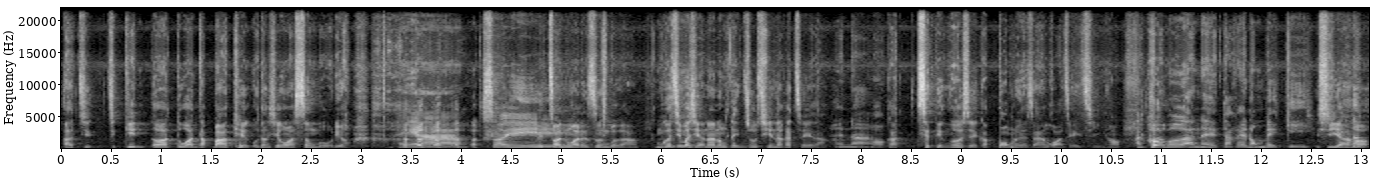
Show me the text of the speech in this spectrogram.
啊一一斤拄啊拄啊六百克，有当时我也算无了。系啊，所以。要转换就算无啊，毋过即摆是安那拢电子钱啊较济啦。系啦。吼，甲设定好势，甲绑了就知影偌济钱吼。啊，较无安尼，逐个拢袂记。是啊，吼，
